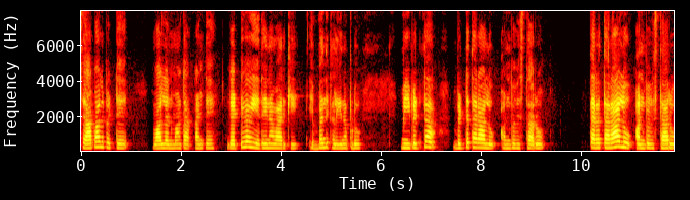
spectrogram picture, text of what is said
శాపాలు పెట్టే వాళ్ళనమాట. అంటే గట్టిగా ఏదైనా వారికి ఇబ్బంది కలిగినప్పుడు మీ బిడ్డ బిడ్డ తరాలు అనుభవిస్తారు తరతరాలు అనుభవిస్తారు.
